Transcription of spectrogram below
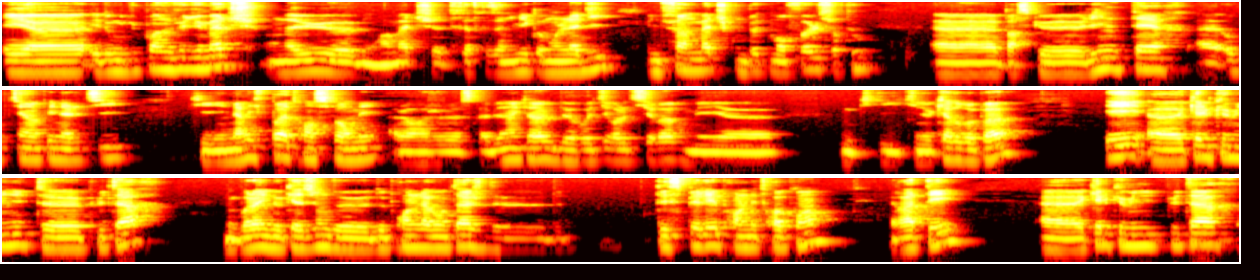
Et, euh, et, donc du point de vue du match, on a eu euh, bon, un match très très animé comme on l'a dit, une fin de match complètement folle surtout, euh, parce que l'Inter obtient un penalty qui n'arrive pas à transformer. Alors je serais bien incapable de redire le tireur, mais qui, ne cadre pas. Et quelques minutes plus tard, donc voilà une occasion de, de prendre l'avantage, d'espérer de, prendre les trois points, raté. quelques minutes plus tard,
